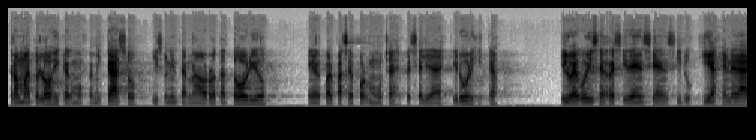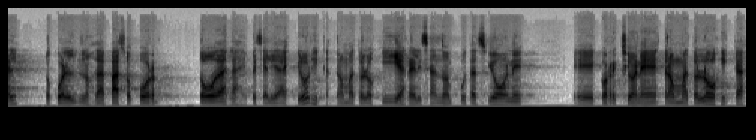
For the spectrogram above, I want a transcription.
traumatológica, como fue mi caso, hice un internado rotatorio, el cual pasé por muchas especialidades quirúrgicas, y luego hice residencia en cirugía general, lo cual nos da paso por todas las especialidades quirúrgicas, traumatologías, realizando amputaciones, eh, correcciones traumatológicas,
